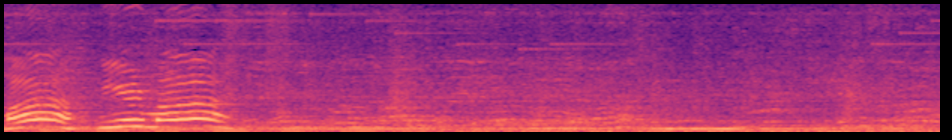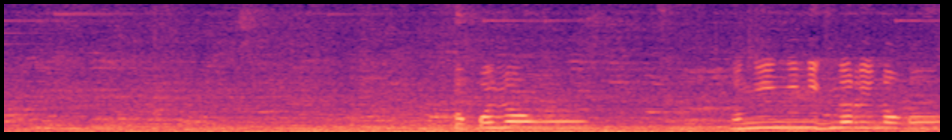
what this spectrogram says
Ma! Here, ma! Ito pala, oh. Nanginginig na rin ako.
